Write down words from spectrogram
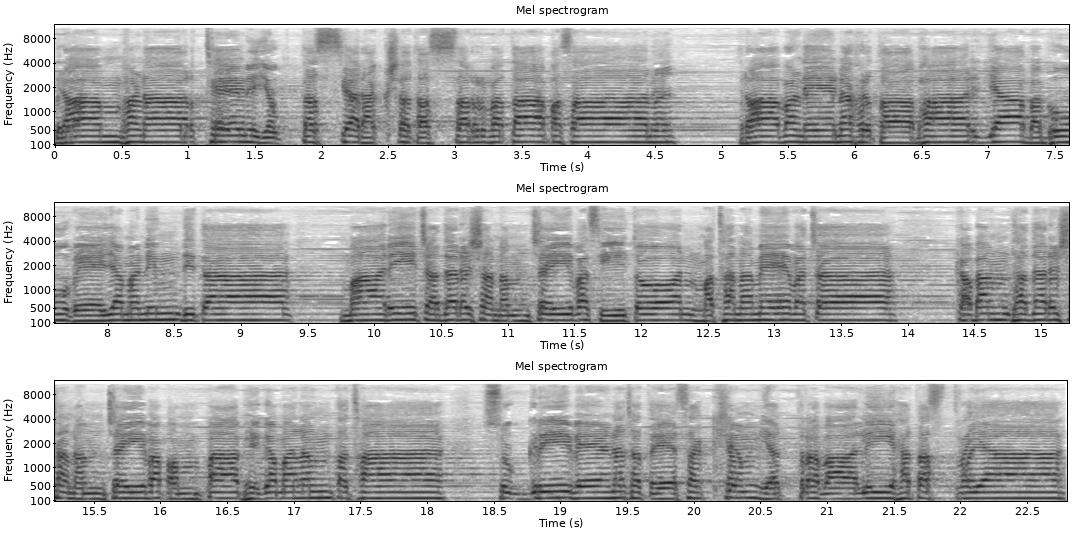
ब्राह्मणार्थे नियुक्तस्य रक्षतः सर्वतापसान्। रावणेन हृता भार्या बभूवेयमनिन्दिता। मारीचदर्शनम् चैव सीतोन्मथनमेव च कबन्धदर्शनम् चैव पम्पाभिगमनम् तथा। सुग्रीवेण च ते सख्यम् यत्र वालीहतस्त्वया।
